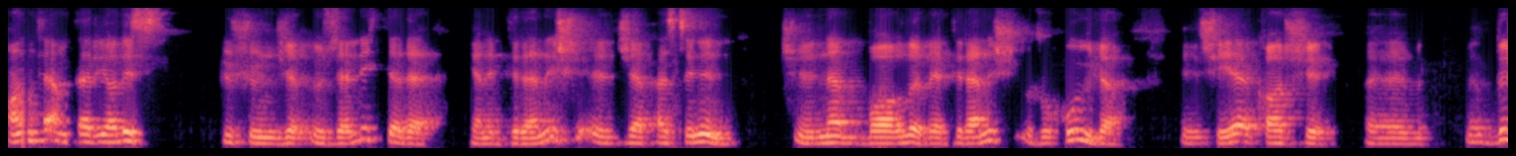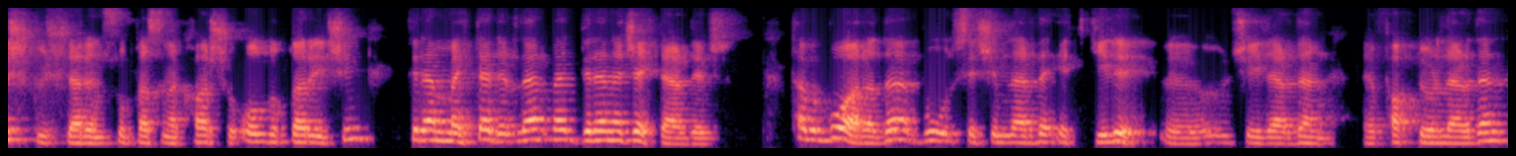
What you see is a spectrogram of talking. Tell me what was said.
anti-emperyalist düşünce özellikle de yani direniş e, cephesinin ne bağlı ve direniş ruhuyla e, şeye karşı e, dış güçlerin sultasına karşı oldukları için direnmektedirler ve direneceklerdir. Tabii bu arada bu seçimlerde etkili e, şeylerden, e, faktörlerden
